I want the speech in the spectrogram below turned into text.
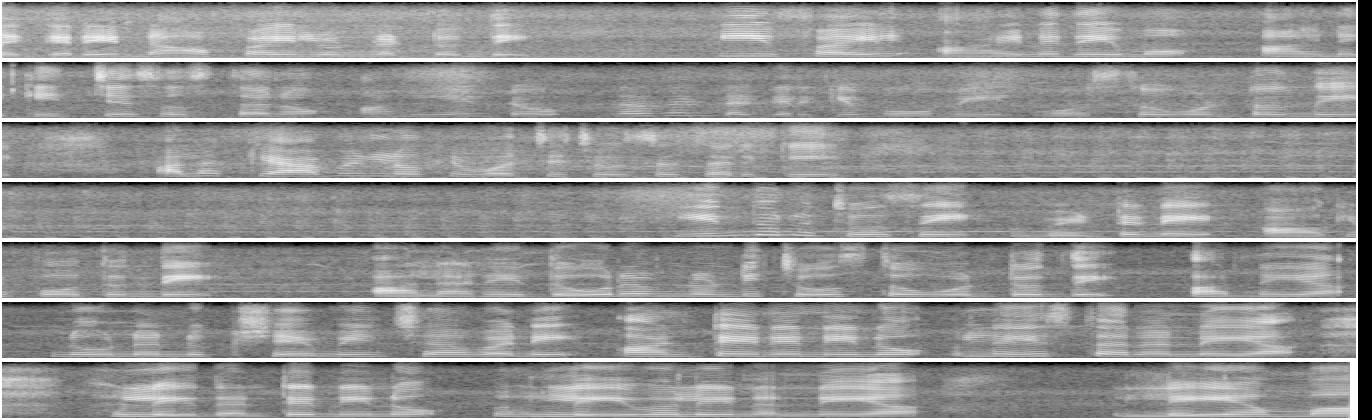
దగ్గరే నా ఫైల్ ఉన్నట్టుంది. ఈ ఫైల్ ఆయనదేమో ఆయనకి ఇచ్చేసి వస్తాను అని అంటూ గగన్ దగ్గరికి భూమి వస్తూ ఉంటుంది. అలా క్యాబిన్లోకి వచ్చి చూసేసరికి ఇందును చూసి వెంటనే ఆగిపోతుంది. అలానే దూరం నుండి చూస్తూ ఉంటుంది. అన్నయ్య నువ్వు నన్ను క్షమించావని అంటేనే నేను లేస్తానన్నయ్య. లేదంటే నేను లేవలేనన్నయ్య. లే అమ్మా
